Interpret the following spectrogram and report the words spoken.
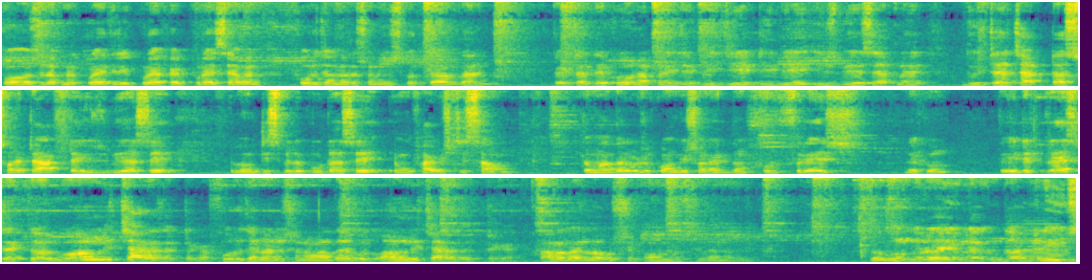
প্রসেসর আপনার প্রায় থ্রি প্রায় ফাইভ প্রায় সেভেন ফোর জেনারেশন ইউজ করতে পারবেন। তো এটা দেখুন, আপনার এই যে বিজিএ ডিবিএ ইউসবি আছে, আপনার দুইটা, চারটা, ছয়টা, আটটা ইউসবি আছে, এবং ডিসপ্লে পুট আছে, এবং ফাইভ স্টি সাউন্ড তো মাদারবোর্ডের কন্ডিশন একদম ফুল ফ্রেশ দেখুন। তো এটার প্রাইস রাখতে পারব অনলি চার হাজার টাকা। ফোর জেনারেশনের মাদারবোর্ড অনলি চার হাজার টাকা। ভালো লাগলে অবশ্যই কম বসে জানাবেন। তো বন্ধুরা, এগুলো কিন্তু আপনার ইউজ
